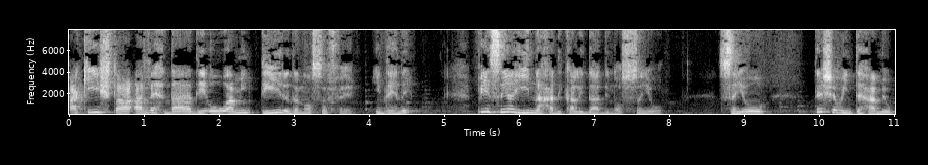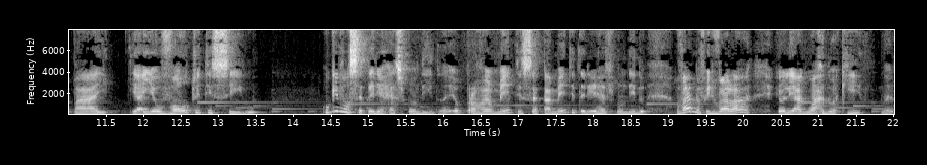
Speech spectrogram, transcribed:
Aqui está a verdade ou a mentira da nossa fé. Entendem? Pensem aí na radicalidade de nosso Senhor. Senhor, deixa eu enterrar meu pai e aí eu volto e te sigo o que você teria respondido? Eu provavelmente, certamente teria respondido: vai, meu filho, vai lá, eu lhe aguardo aqui. Né?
